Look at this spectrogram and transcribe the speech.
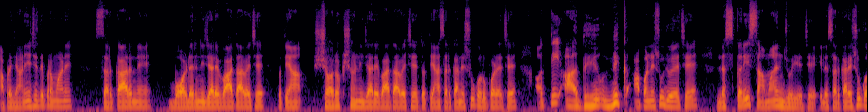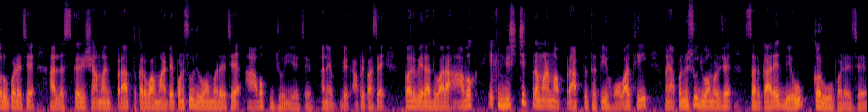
આપણે જાણીએ છીએ તે પ્રમાણે, સરકારને બોર્ડરની જ્યારે વાત આવે છે, તો ત્યાં સંરક્ષણની જ્યારે વાત આવે છે, તો ત્યાં સરકારને શું કરવું પડે છે? અતિ આધુનિક આપણને શું જોઈએ છે? લશ્કરી સામાન જોઈએ છે. એટલે સરકારે શું કરવું પડે છે? આ લશ્કરી સામાન પ્રાપ્ત કરવા માટે પણ શું જોવા મળે છે? આવક જોઈએ છે. અને આપણી પાસે કરવેરા દ્વારા આવક એક નિશ્ચિત પ્રમાણમાં પ્રાપ્ત થતી હોવાથી અને આપણને શું જોવા મળે છે? સરકારે દેવું કરવું પડે છે.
